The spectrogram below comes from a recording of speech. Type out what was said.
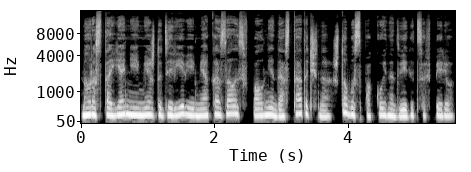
но расстояние между деревьями оказалось вполне достаточно, чтобы спокойно двигаться вперед.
